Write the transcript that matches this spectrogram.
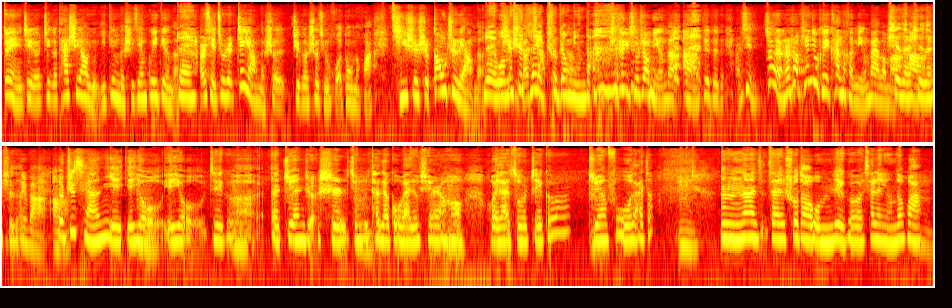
对，这个这个它是要有一定的时间规定的。对而且就是这样的社这个社群活动的话，其实是高质量的。对我们是可以出证明的 是可以出证明的啊！对对对，而且照两张照片就可以看得很明白了嘛。是的，啊是的，是的，对吧？啊就之前也也有、也有这个、呃志愿者是，就是他在国外留学，然后回来做这个志愿服务来的。嗯嗯，那再说到我们这个夏令营的话，嗯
